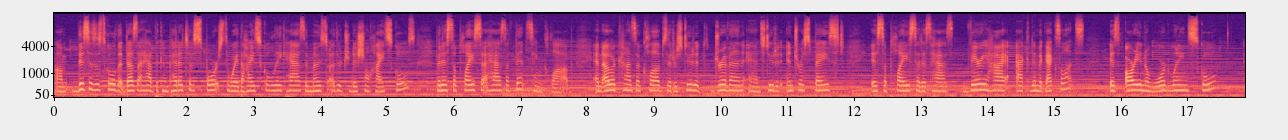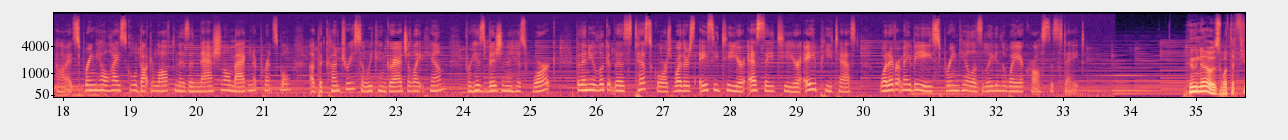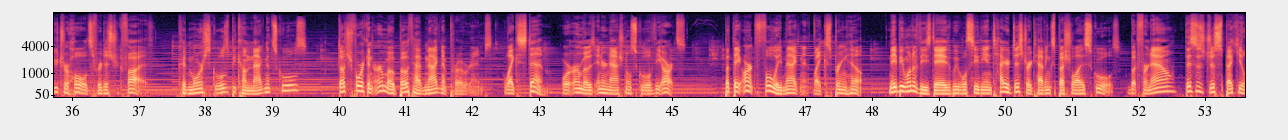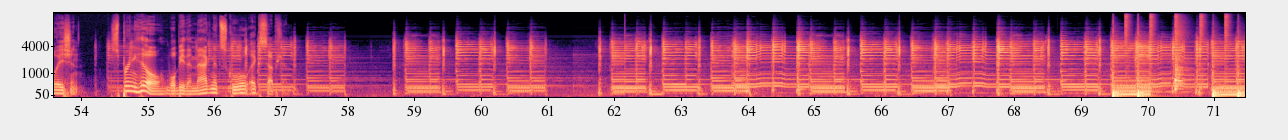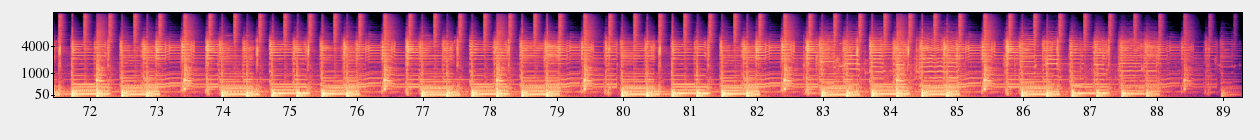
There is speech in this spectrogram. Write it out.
Um, this is a school that doesn't have the competitive sports the way the high school league has in most other traditional high schools, but it's a place that has a fencing club and other kinds of clubs that are student driven and student interest based. It's a place that has very high academic excellence. It's already an award winning school. Uh, at Spring Hill High School, Dr. Lofton is a national magnet principal of the country, so we congratulate him for his vision and his work. But then you look at this test scores, whether it's ACT or SAT or AP test, whatever it may be, Spring Hill is leading the way across the state. Who knows what the future holds for District 5? Could more schools become magnet schools? Dutch Fork and Irmo both have magnet programs, like STEM or Irmo's International School of the Arts. But they aren't fully magnet like Spring Hill. Maybe one of these days we will see the entire district having specialized schools, but for now, this is just speculation. Spring Hill will be the magnet school exception.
